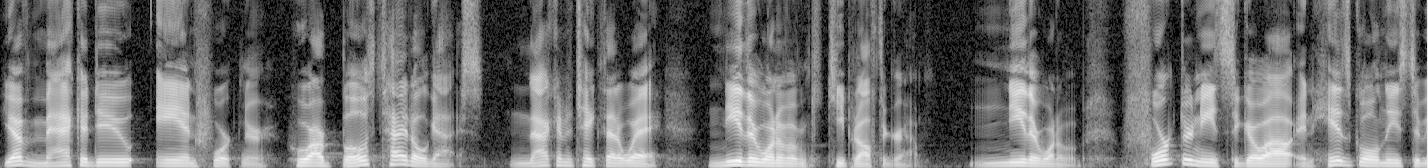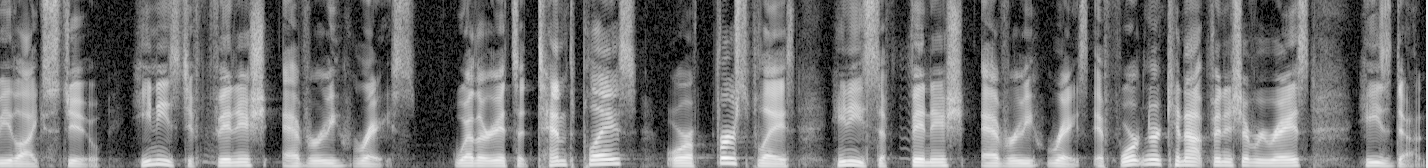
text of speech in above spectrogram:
You have McAdoo and Forkner, who are both title guys. Not going to take that away. Neither one of them can keep it off the ground. Neither one of them. Forkner needs to go out, and his goal needs to be like Stu. He needs to finish every race. Whether it's a 10th place or a first place, he needs to finish every race. If Forkner cannot finish every race, he's done.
